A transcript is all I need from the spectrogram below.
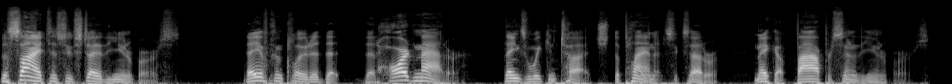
The scientists who've studied the universe, they have concluded that, that hard matter, things we can touch, the planets, etc., make up 5% of the universe.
